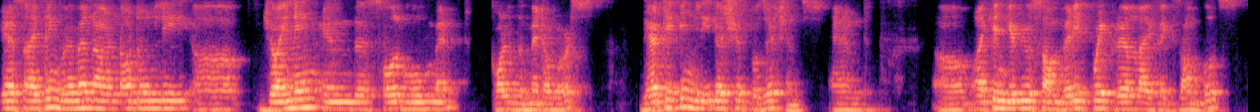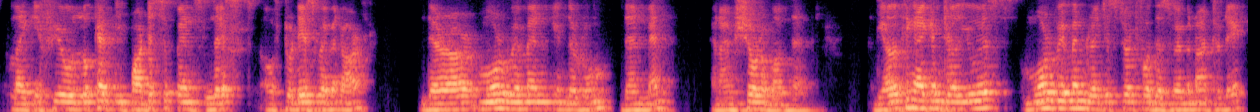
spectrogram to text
Yes, I think women are not only uh, joining in this whole movement called the metaverse, they are taking leadership positions. And uh, I can give you some very quick real life examples. Like if you look at the participants list of today's webinar, there are more women in the room than men. And I'm sure about that. The other thing I can tell you is more women registered for this webinar today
